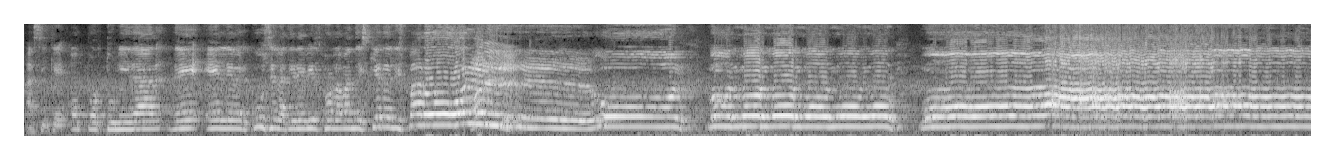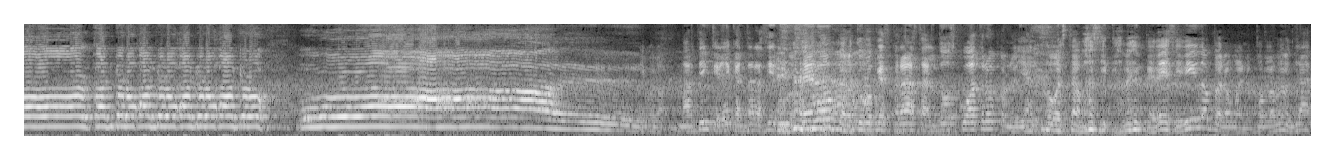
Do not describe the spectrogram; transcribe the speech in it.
Así que oportunidad de el Leverkusen, la tiene Wirtz por la banda izquierda, el disparo, ¡Gol! ¡Gol! ¡Gol, gol, gol, gol, gol, gol! ¡Gol! ¡Cántalo, cántalo, cántalo, cántalo! Martín quería cantar así en 1-0, pero tuvo que esperar hasta el 2-4 cuando ya el juego está básicamente decidido, pero bueno, por lo menos ya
